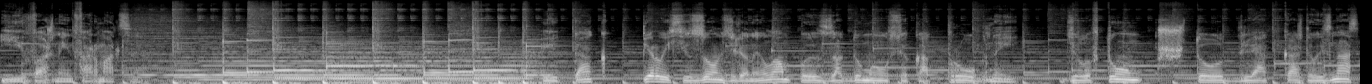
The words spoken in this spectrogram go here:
и важная информация. Итак, первый сезон «Зеленой лампы» задумывался как пробный. Дело в том, что для каждого из нас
